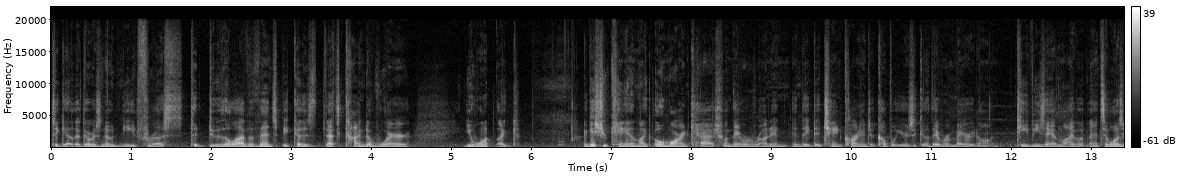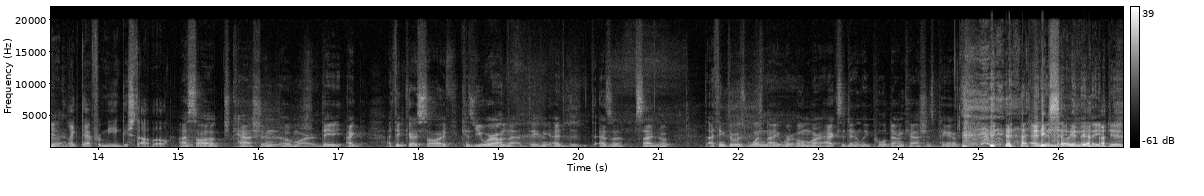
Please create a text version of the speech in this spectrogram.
together. There was no need for us to do the live events because that's kind of where you want like I guess you can like Omar and Cash when they were running and they did Chain Carnage a couple years ago. They were married on TVs and live events. It wasn't Yeah. like that for me and Gustavo. I saw Cash and Omar. They, I, I think I saw because you were on that thing. I, as a side note, I think there was one night where Omar accidentally pulled down Cash's pants, and then so, they, and then they did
